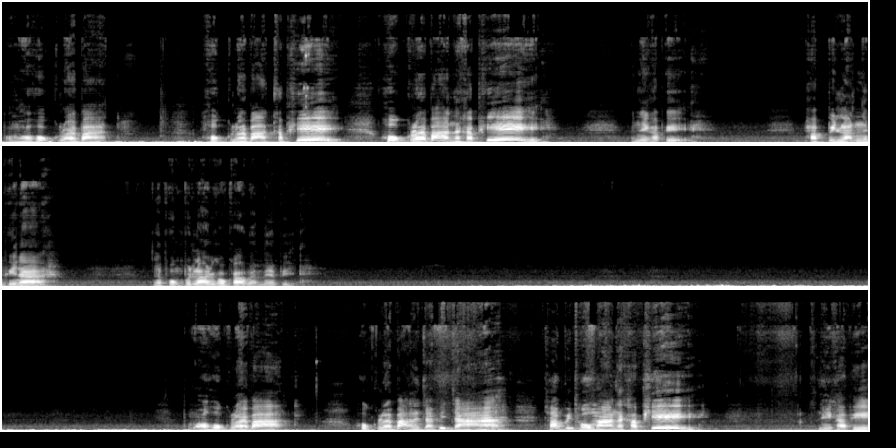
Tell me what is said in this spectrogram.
ผมเอาหกร้อยบาทหกร้อยบาทครับพี่หกร้อยบาทนะครับพี่ อันนี้ครับพี่ พับปิลันนะพี่นะ แล้วผมเป็นร้านเก่าๆแบบนี้พี่ เอาหกร้อยบาทหกร้อยบาทเลยจ้ะพี่จ๋าชอบพี่โทรมานะครับพี่ นี่ครับพี่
